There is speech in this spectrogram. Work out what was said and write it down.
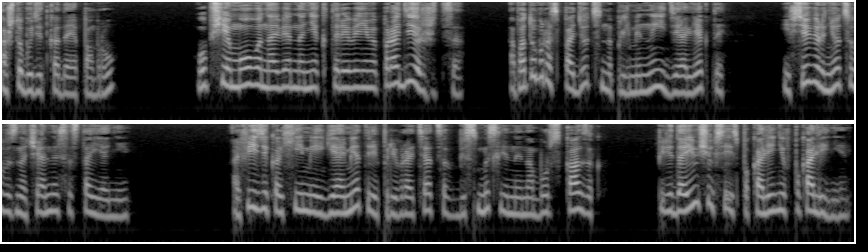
А что будет, когда я помру? Общая мова, наверное, некоторое время продержится, а потом распадется на племенные диалекты, и все вернется в изначальное состояние. А физика, химия и геометрия превратятся в бессмысленный набор сказок, передающихся из поколения в поколение.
